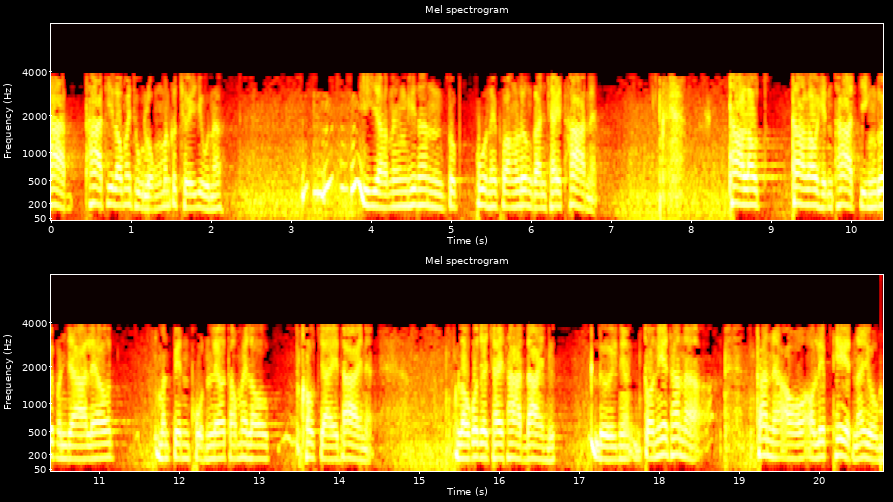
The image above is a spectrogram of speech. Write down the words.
ธาตุธาตุที่เราไม่ถูกหลงมันก็เฉยอยู่นะอีกอย่างหนึ่งที่ท่านพูดให้ฟังเรื่องการใช้ธาตุเนี่ย ถ้าเราถ้าเราเห็นธาตุจริงด้วยปัญญาแล้ว มันเป็นผลแล้วทำให้เราเข้าใจได้เนี่ย เราก็จะใช้ธาตุได้เลยเนี่ย ตอนนี้ท่านอะ ท่านเอาเอาเล็บเทศนะโยม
